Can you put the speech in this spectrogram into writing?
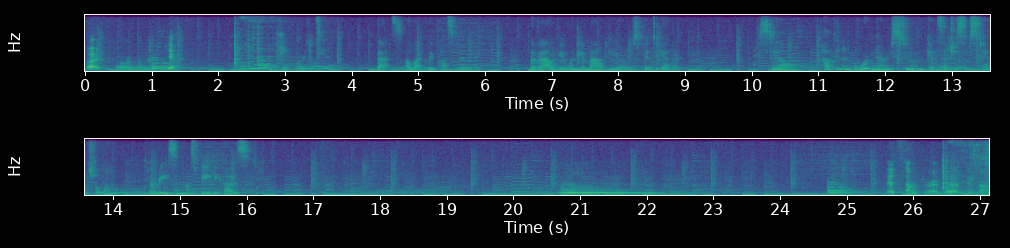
Five or yeah. Pay for his way then. that's a likely possibility. The value and the amount he owes fit together. Still, how can an ordinary student get such a substantial loan? The reason must be because Mm, that sounds right, but at the time,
